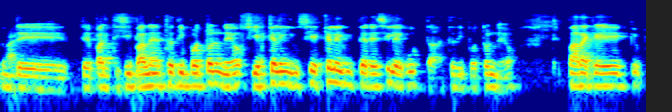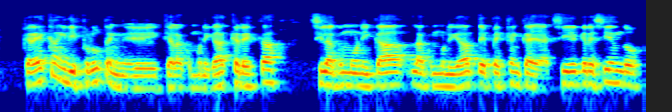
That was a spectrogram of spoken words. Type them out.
de, de participar en este tipo de torneos, si es, que le, si es que les interesa y les gusta este tipo de torneos, para que, que crezcan y disfruten, eh, que la comunidad crezca. Si la comunidad, la comunidad de pesca en kayak sigue creciendo,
